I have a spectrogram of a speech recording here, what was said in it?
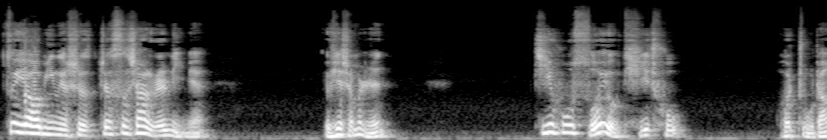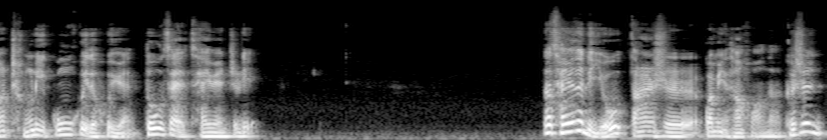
最要命的是，这四十二个人里面有些什么人？几乎所有提出和主张成立工会的会员都在裁员之列。那裁员的理由当然是冠冕堂皇的，可是。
